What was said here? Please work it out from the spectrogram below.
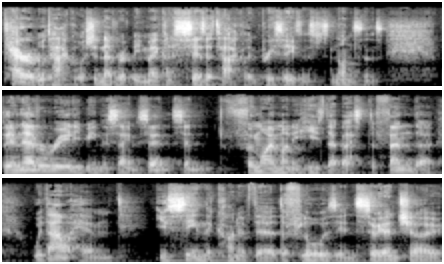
Terrible tackle, should never have been made, kind of scissor tackle in preseason. It's just nonsense. But they've never really been the same since. And for my money, he's their best defender. Without him, you've seen the kind of the the flaws in Söyüncü.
